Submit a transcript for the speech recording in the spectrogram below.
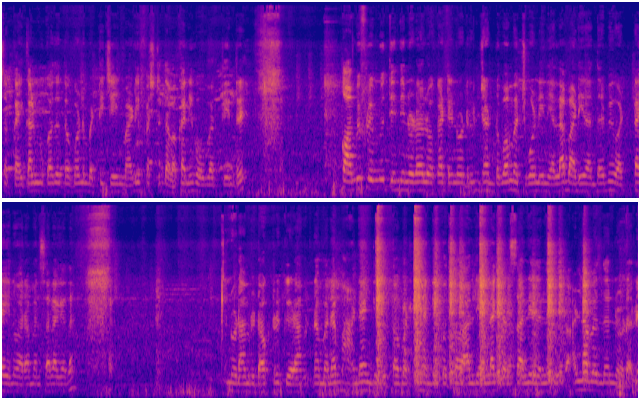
ಸ್ವಲ್ಪ ಕೈಕಾಲು ಮುಖದ ತಗೊಂಡು ಬಟ್ಟೆ ಚೇಂಜ್ ಮಾಡಿ ಫಸ್ಟ್ ದವಾಖಾನಿಗೆ ಹೋಗಿ ಬರ್ತೀನಿ ರೀ ಕಾಂಬಿ ಫ್ಲಿಮ್ನು ತಿಂದು ನೋಡಲ್ಲ ಒಕ್ಕಟ್ಟೆ ನೋಡ್ರಿ ಜಂಟು ಬಾಂಬ್ ಹಚ್ಕೊಂಡಿನಿ ಎಲ್ಲ ಮಾಡಿ ಅಂದ್ರೆ ಭೀ ಒಟ್ಟ ಏನು ಆರಾಮ್ ಅನ್ಸಲಾಗ್ಯದ ನೋಡಾಮ್ರಿ ಡಾಕ್ಟ್ರ್ ಕೇಳಾಮ್ರಿ ನಮ್ಮ ಮನೆ ಭಾಂಡೆ ಹಂಗೆ ಗೊತ್ತಾವ ಬಟ್ಟೆ ಹಂಗೆ ಗೊತ್ತಾವ ಅಲ್ಲಿ ಎಲ್ಲ ಕೆಲಸ, ಅಲ್ಲಿ ಎಲ್ಲ ಗೊತ್ತಾವ ಅಣ್ಣ ಬಂದ ನೋಡಲ್ಲ.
